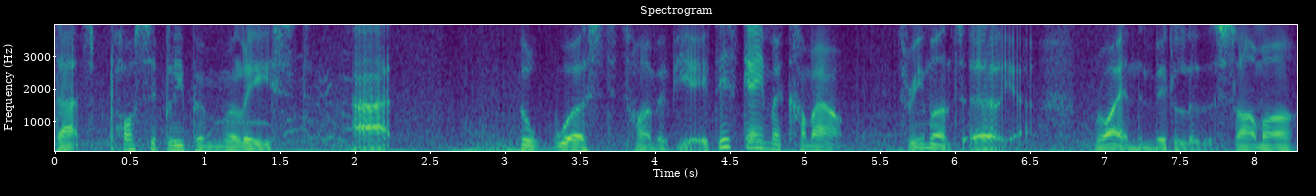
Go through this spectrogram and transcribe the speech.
that's possibly been released at the worst time of year. If this game had come out three months earlier, right in the middle of the summer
